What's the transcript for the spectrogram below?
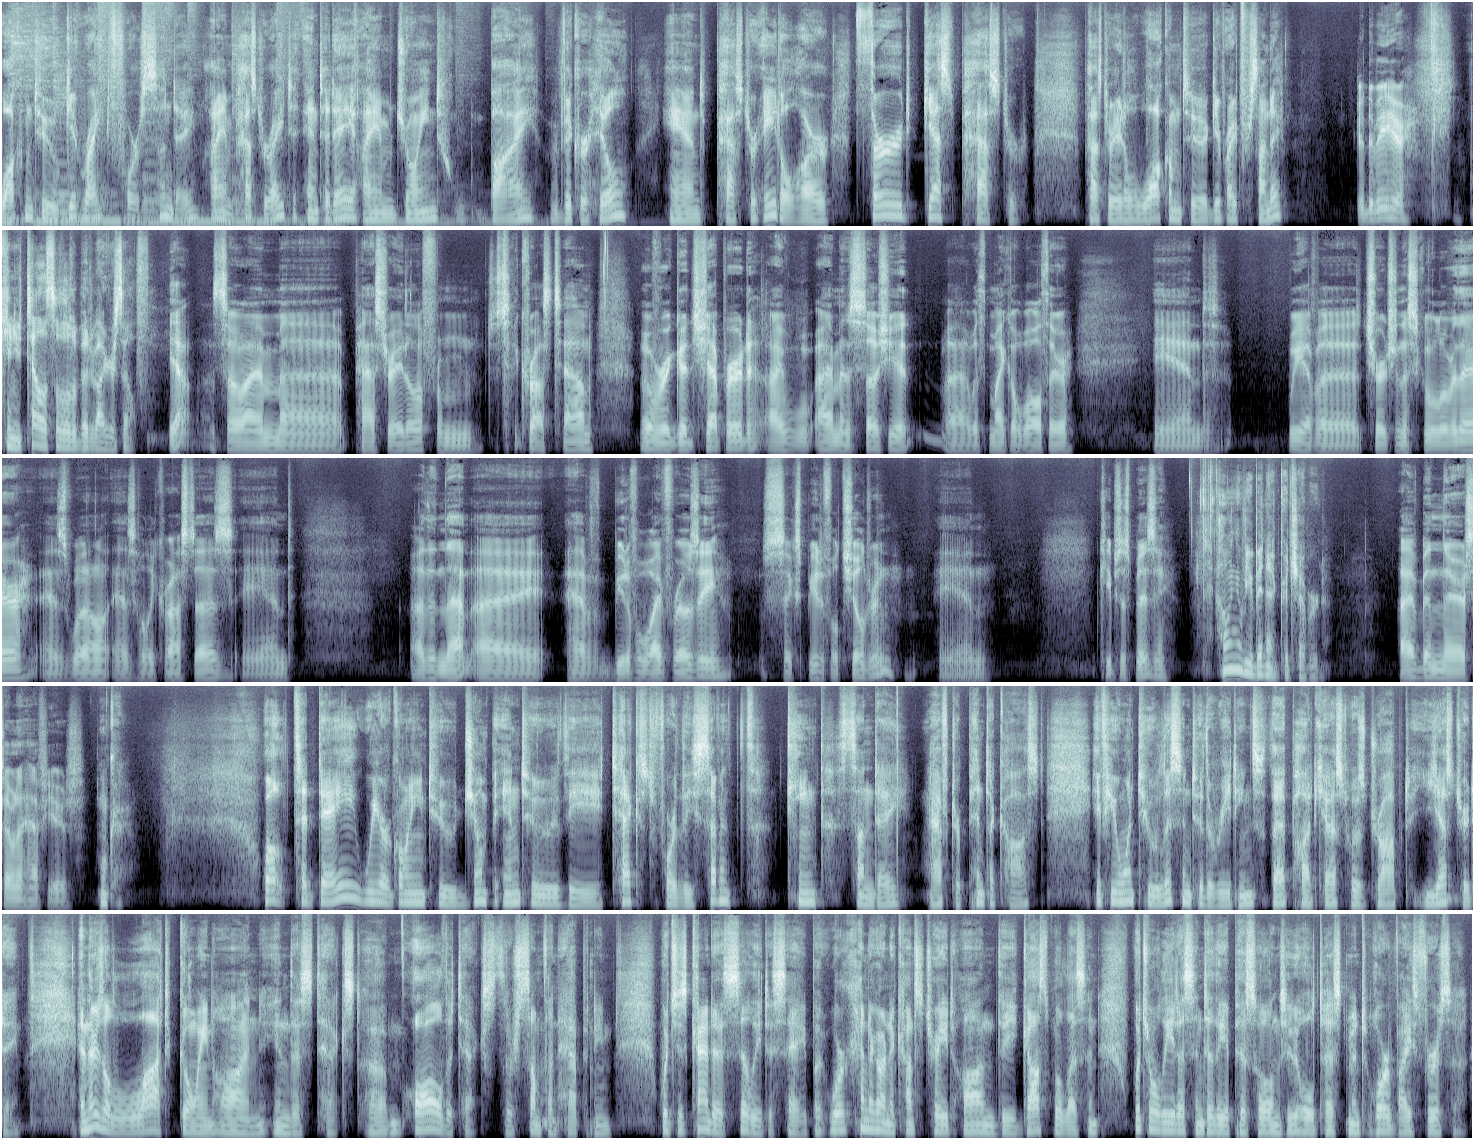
Welcome to Get Right for Sunday. I am Pastor Wright, and today I am joined by Vicar Hill and Pastor Adel, our third guest pastor. Pastor Adel, welcome to Get Right for Sunday. Good to be here. Can you tell us a little bit about yourself? Yeah, so I'm uh, Pastor Adel from just across town over at Good Shepherd. I, I'm an associate uh, with Michael Walther, and we have a church and a school over there as well as Holy Cross does. And other than that, I have beautiful wife, Rosie, six beautiful children, and keeps us busy. How long have you been at Good Shepherd? I've been there seven and a half years. Okay. Well, today we are going to jump into the text for the 17th Sunday after Pentecost. If you want to listen to the readings, that podcast was dropped yesterday. And there's a lot going on in this text. Um, all the texts, there's something happening, which is kind of silly to say, but we're kind of going to concentrate on the gospel lesson, which will lead us into the epistle, into the Old Testament, or vice versa.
